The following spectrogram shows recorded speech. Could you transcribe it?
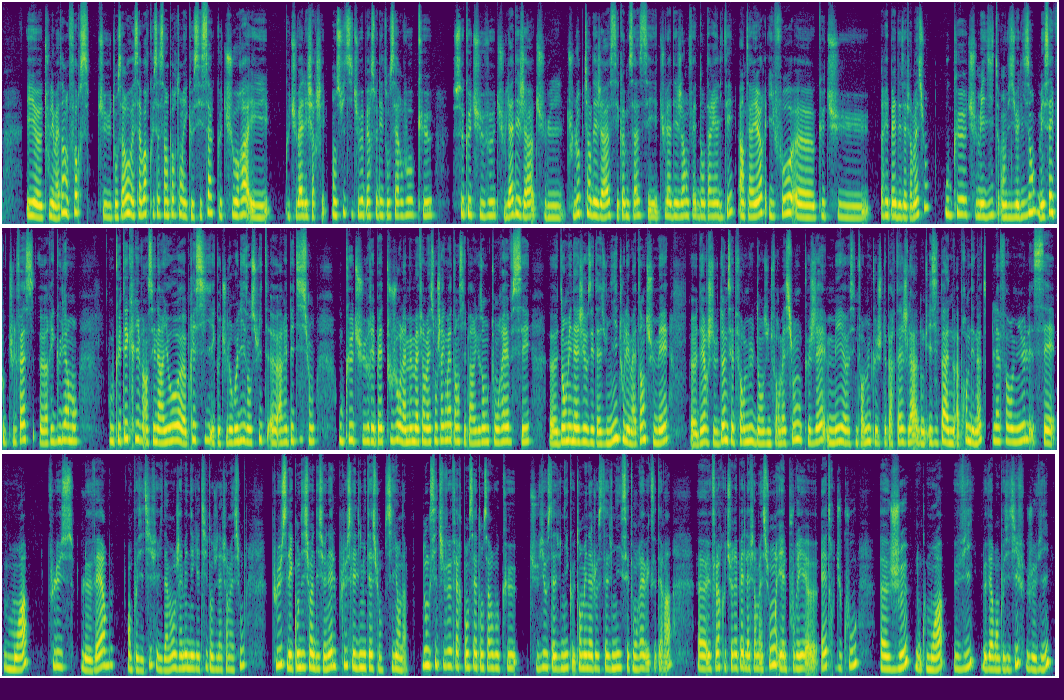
et euh, tous les matins, force, tu, ton cerveau va savoir que ça c'est important et que c'est ça que tu auras et que tu vas aller chercher. Ensuite, si tu veux persuader ton cerveau que ce que tu veux, tu l'as déjà, tu l'obtiens déjà, c'est comme ça, c'est tu l'as déjà en fait dans ta réalité intérieure. Il faut euh, que tu répètes des affirmations ou que tu médites en visualisant, mais ça il faut que tu le fasses régulièrement ou que tu écrives un scénario euh, précis et que tu le relises ensuite à répétition ou que tu répètes toujours la même affirmation chaque matin. Si par exemple ton rêve c'est d'emménager aux États-Unis, tous les matins tu mets euh, d'ailleurs, je donne cette formule dans une formation que j'ai, mais euh, c'est une formule que je te partage là, donc n'hésite pas à, prendre des notes. La formule, c'est moi plus le verbe, en positif évidemment, jamais négatif dans une affirmation, plus les conditions additionnelles, plus les limitations, s'il y en a. Donc si tu veux faire penser à ton cerveau que tu vis aux États-Unis, que tu emménages aux États-Unis, c'est ton rêve, etc., euh, il va falloir que tu répètes l'affirmation et elle pourrait être du coup je, donc moi, vis, le verbe en positif, je vis,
